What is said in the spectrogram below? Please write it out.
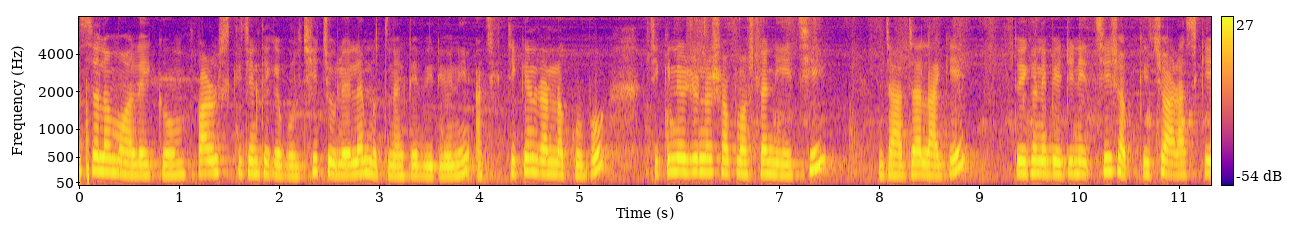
আসসালামু আলাইকুম। পারুলস কিচেন থেকে বলছি, চলে এলাম নতুন একটা ভিডিও নিয়ে। আজকে চিকেন রান্না করব। চিকেনের জন্য সব মশলা নিয়েছি, যা যা লাগে। তো এখানে বেটে নিচ্ছি সব কিছু আর আজকে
